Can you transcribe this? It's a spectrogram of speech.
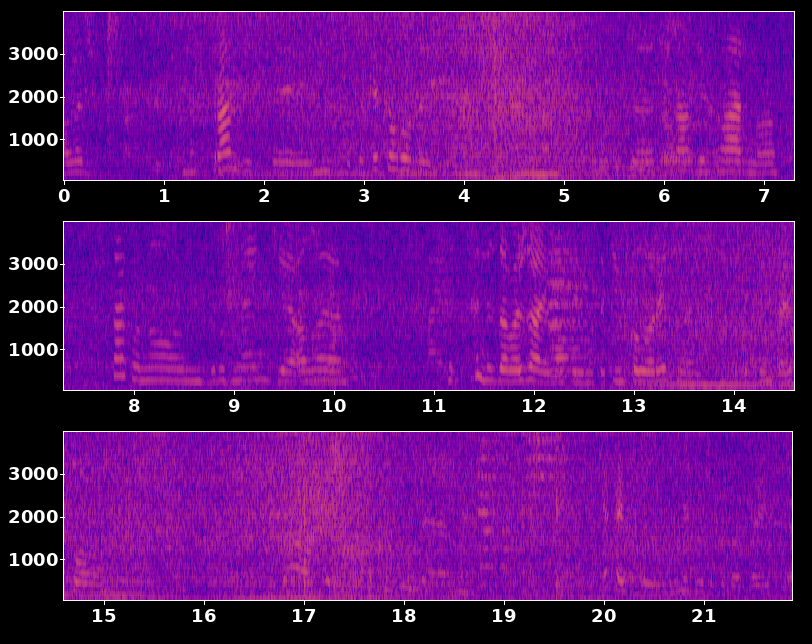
Але насправді це місто таке колоритне. Тут е, справді гарно. Так, воно брудненьке, але це не заважає бути йому таким колоритним і таким кайфовим. Так, Я кайфую, мені дуже подобається.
